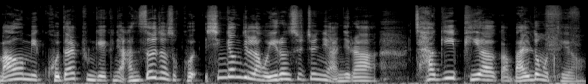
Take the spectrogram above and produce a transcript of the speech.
마음이 고달픈 게 그냥 안 써져서 고- 신경질 나고 이런 수준이 아니라 자기 비하가 말도 못해요.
